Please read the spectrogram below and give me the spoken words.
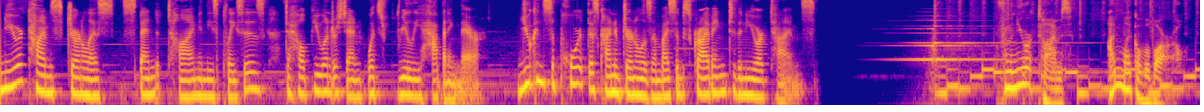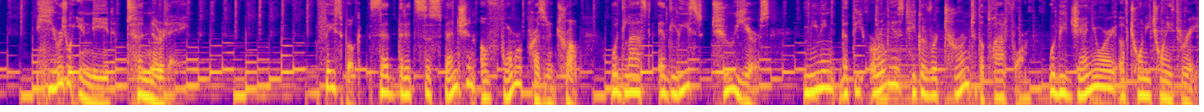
New York Times journalists spend time in these places to help you understand what's really happening there. You can support this kind of journalism by subscribing to the New York Times. From the New York Times, I'm Michael Barbaro. Here's what you need to know today. Facebook said that its suspension of former President Trump would last at least two years meaning that the earliest he could return to the platform would be January of 2023,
